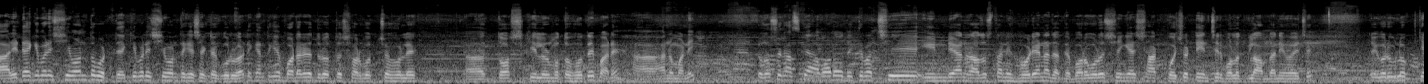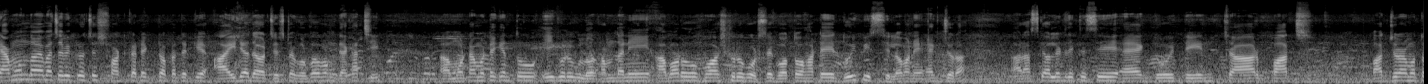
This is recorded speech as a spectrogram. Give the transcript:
আর এটা একেবারে সীমান্তবর্তী একেবারে সীমান্ত গেছে একটা গরু হাট। এখান থেকে বর্ডারের দূরত্ব সর্বোচ্চ হলে দশ কিলোর মতো হতে পারে আনুমানিক। তো দর্শক আজকে আবারও দেখতে পাচ্ছি ইন্ডিয়ান রাজস্থানী হরিয়ানা যাতে বড় বড় সিংয়ের ষাট পঁয়ষট্টি ইঞ্চির বলদগুলো আমদানি হয়েছে। তো এই গরুগুলো কেমন দামে বেচা বিক্রি হচ্ছে শর্টকাটে একটু আপনাদেরকে আইডিয়া দেওয়ার চেষ্টা করব এবং দেখাচ্ছি। মোটামুটি কিন্তু এই গরুগুলোর আমদানি আবারও হওয়া শুরু করছে। গত হাটে দুই পিস ছিল মানে এক জোড়া আর আজকে অলরেডি দেখতেছি এক, দুই, তিন, চার, পাঁচ পাঁচ জোড়ার মতো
